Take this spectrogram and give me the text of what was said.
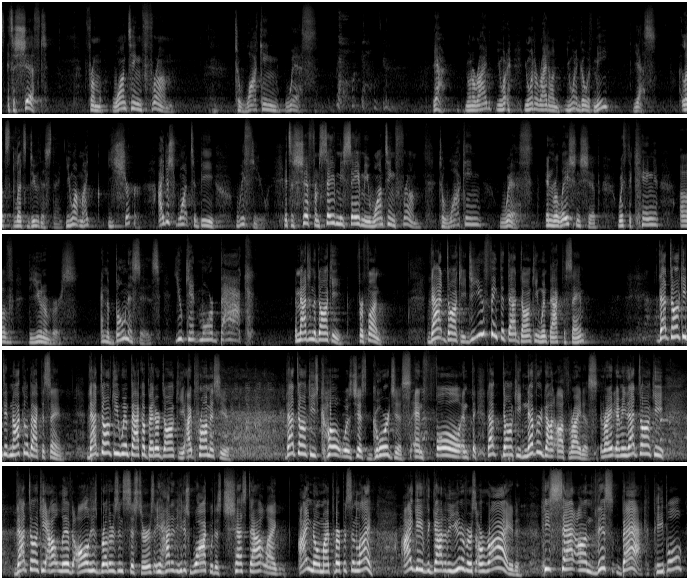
It's a shift from wanting from to walking with. Yeah, you want to ride? You want, you want to ride on, you want to go with me? Yes. Let's, let's do this thing. You want my, sure. I just want to be with you. It's a shift from save me, save me, wanting from, to walking with, in relationship with the King of the universe. And the bonus is you get more back. Imagine the donkey for fun. That donkey, do you think that that donkey went back the same? That donkey did not go back the same. That donkey went back a better donkey, I promise you. That donkey's coat was just gorgeous and full, and th- that donkey never got arthritis, right? I mean, that donkey, that donkey outlived all his brothers and sisters. He had it, he just walked with his chest out, like, I know my purpose in life. I gave the God of the universe a ride. He sat on this back, people.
